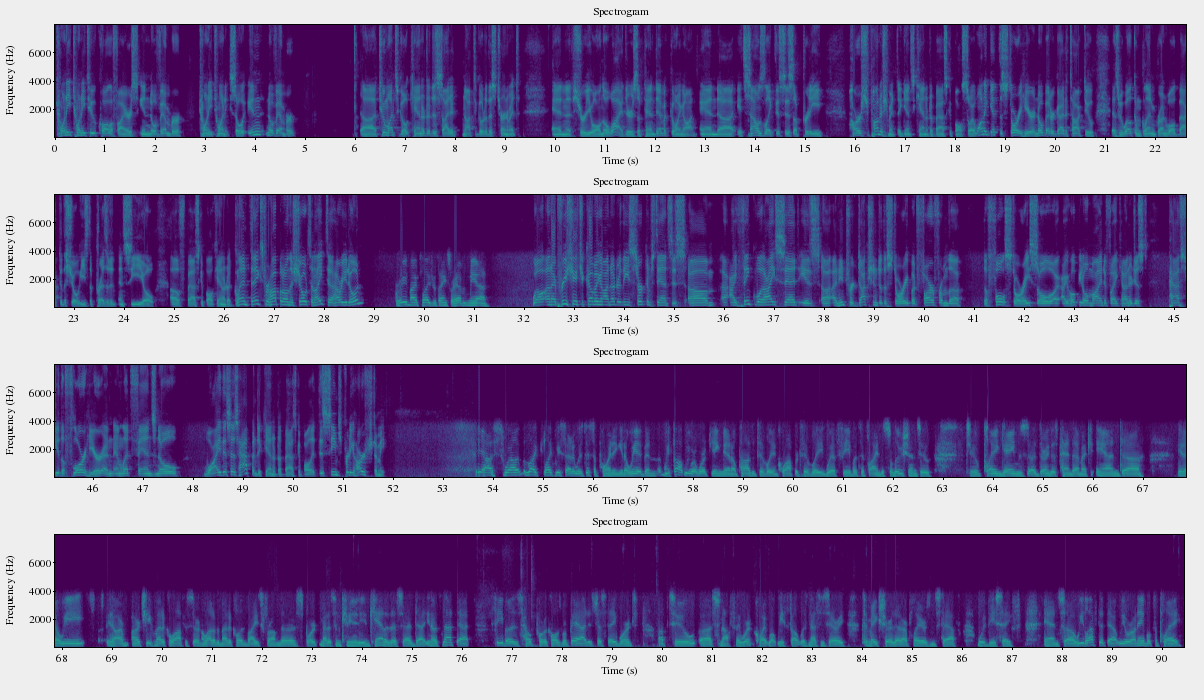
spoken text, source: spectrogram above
2022 qualifiers in November 2020. So in November, uh, two months ago, Canada decided not to go to this tournament. And I'm sure you all know why. There's a pandemic going on. And uh, it sounds like this is a pretty harsh punishment against Canada basketball. So I want to get the story here, and no better guy to talk to as we welcome Glen Grunwald back to the show. He's the president and CEO of Basketball Canada. Glen, thanks for hopping on the show tonight. Uh, how are you doing? Reed, my pleasure. Thanks for having me on. Well, and I appreciate you coming on under these circumstances. Um, I think what I said is uh, an introduction to the story, but far from the the full story. So I, I hope you don't mind if I kind of just pass you the floor here and, and let fans know why this has happened to Canada basketball. It, this seems pretty harsh to me. Yes, well, like like we said, it was disappointing. You know, we had been we thought we were working, you know, positively and cooperatively with FIBA to find a solution to to playing games uh, during this pandemic, and uh, you know, we you know, our, our chief medical officer and a lot of the medical advice from the sport medicine community in Canada said that, you know, it's not that FIBA's health protocols were bad. It's just they weren't up to uh, snuff. They weren't quite what we felt was necessary to make sure that our players and staff would be safe. And so we left it that we were unable to play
